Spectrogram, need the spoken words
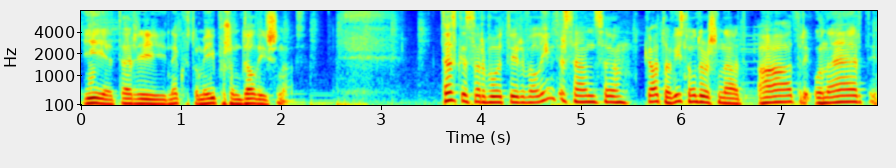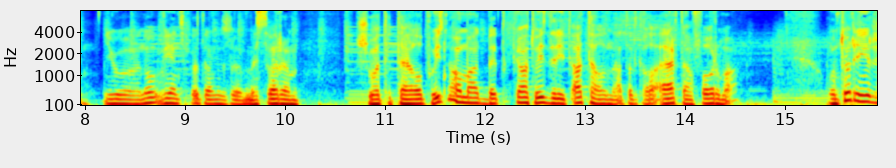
iet arī nekustamo īpašumu dalīšanās. Tas, kas varbūt ir vēl interesants, kā to visu nodrošināt ātri un ērti. Jo nu, viens, protams, mēs varam šo te telpu iznomāt, bet kā to izdarīt attālināti, atkal ērtā formā. Un tur ir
